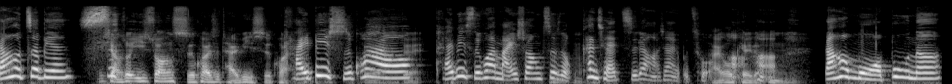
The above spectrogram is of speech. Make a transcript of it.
然后这边你想说一双十块是台币十块，台币十块哦，台币十块买一双这种看起来质量好像也不错，还 OK 的，然后抹布呢？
